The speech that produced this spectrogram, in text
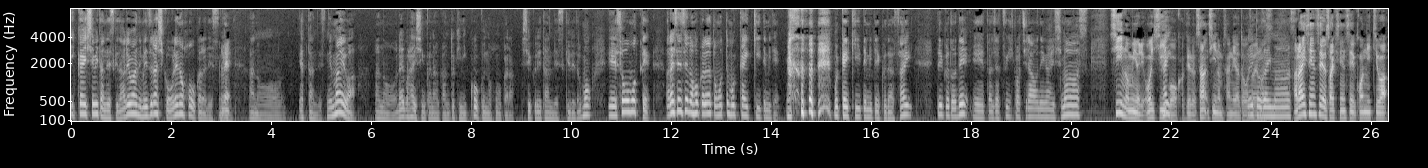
1回してみたんですけどあれはね珍しく俺の方からですねね。あのーやったんですね。前はあのライブ配信かなんかの時にこうくんの方からしてくれたんですけれども、えーそう思って新井先生の方からだと思ってもう一回聞いてみて。もう一回聞いてみてくださいということで、えー、とじゃあ次こちらお願いします C のみより美味しい棒かける3、C のみさんありがとうございます。ありがとうございます新井先生、宇崎先生、こんにちは。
